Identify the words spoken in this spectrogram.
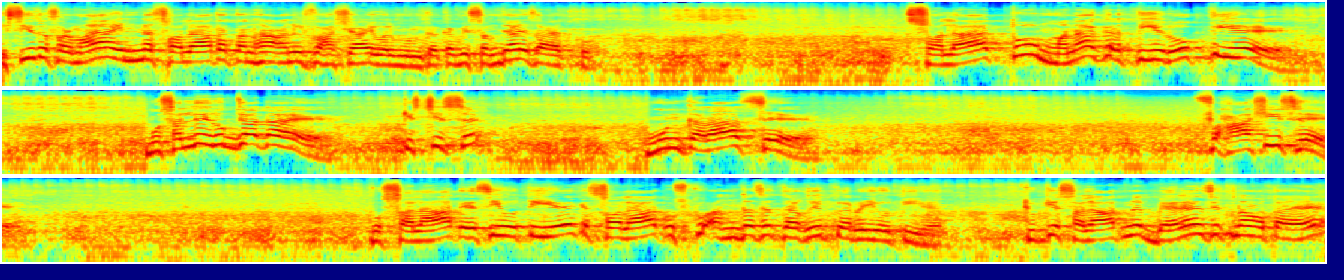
इसी तो फरमाया इन सलात तनहा अनिल अनिलफ़ाशाई वलमुनकर कभी समझा इस आयत को? सलात तो मना करती है, रोकती है। मुसल्ली रुक जाता है। किस चीज़ से? मुनकरात से। फहाशी से। वो सलात ऐसी होती है कि सलात उसको अंदर से तरगीब कर रही होती है। क्योंकि सलाद में बैलेंस इतना होता है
